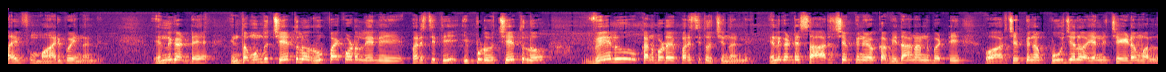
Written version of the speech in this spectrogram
లైఫ్ మారిపోయిందండి. ఎందుకంటే ఇంతకుముందు చేతిలో రూపాయి కూడా లేని పరిస్థితి ఇప్పుడు చేతిలో వేలు కనబడే పరిస్థితి వచ్చిందండి. ఎందుకంటే సార్ చెప్పిన యొక్క విధానాన్ని బట్టి వారు చెప్పిన పూజలు అవన్నీ చేయడం వల్ల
